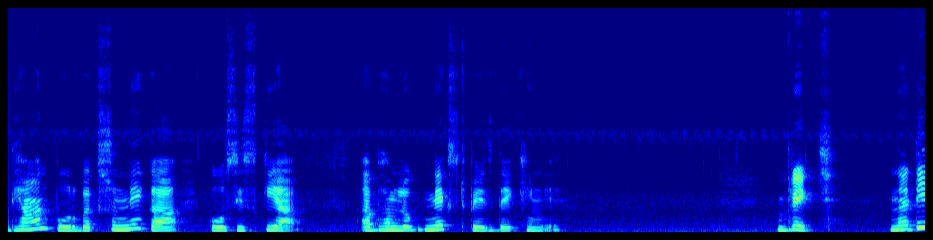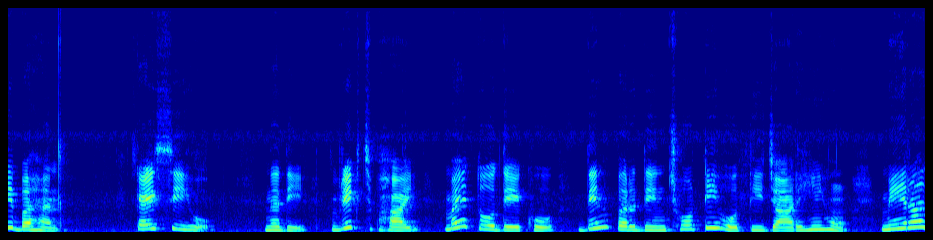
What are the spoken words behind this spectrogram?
ध्यान पूर्वक सुनने का कोशिश किया। अब हम लोग नेक्स्ट पेज देखेंगे। वृक्ष, नदी बहन, कैसी हो? नदी, वृक्ष भाई, मैं तो देखो, दिन पर दिन छोटी होती जा रही हूँ। मेरा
